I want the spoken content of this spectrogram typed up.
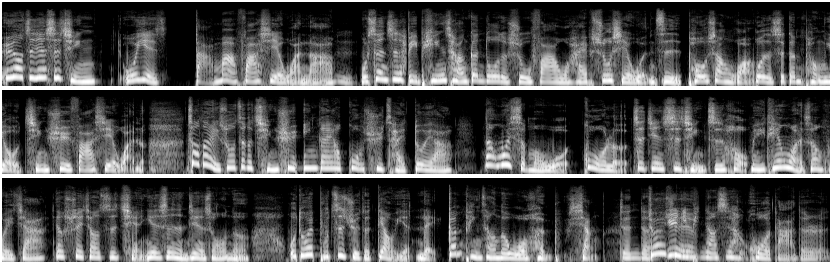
遇到这件事情，我也。打骂发泄完啦，嗯，我甚至比平常更多的抒发，我还书写文字 po 上网，或者是跟朋友情绪发泄完了。照道理说，这个情绪应该要过去才对啊。那为什么我过了这件事情之后，每天晚上回家要睡觉之前，夜深人静的时候呢，我都会不自觉的掉眼泪，跟平常的我很不像，真的。就因为你平常是很豁达的人，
